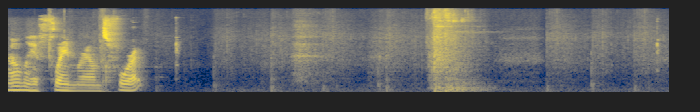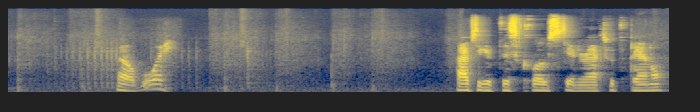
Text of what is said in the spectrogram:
I only have flame rounds for it. Oh boy. I have to get this close to interact with the panel.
